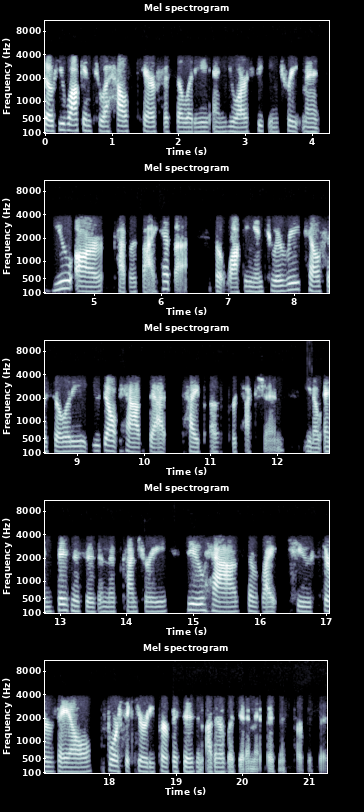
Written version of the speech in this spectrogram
So if you walk into a healthcare facility and you are seeking treatment, you are covered by HIPAA. But walking into a retail facility, you don't have that type of protection. You know, and businesses in this country do have the right to surveil for security purposes and other legitimate business purposes.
